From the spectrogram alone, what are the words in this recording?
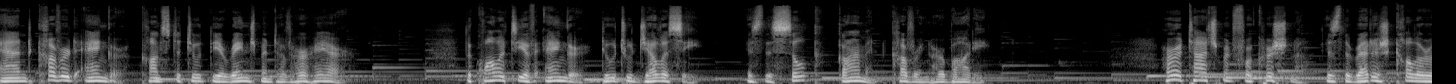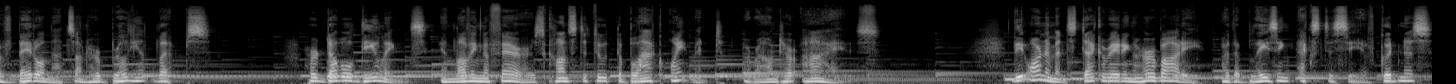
and covered anger constitute the arrangement of her hair. The quality of anger due to jealousy is the silk garment covering her body. Her attachment for Krishna is the reddish color of betel nuts on her brilliant lips. Her double dealings in loving affairs constitute the black ointment around her eyes. The ornaments decorating her body are the blazing ecstasy of goodness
